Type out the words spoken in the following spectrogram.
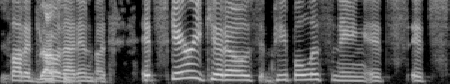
just thought I'd throw that a, in. But it's scary, kiddos. People listening, it's it's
